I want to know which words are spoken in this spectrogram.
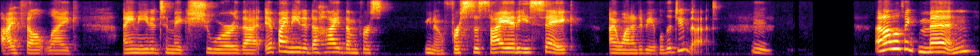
I felt like I needed to make sure that if I needed to hide them for, you know, for society's sake, I wanted to be able to do that. Mm. And I don't think men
